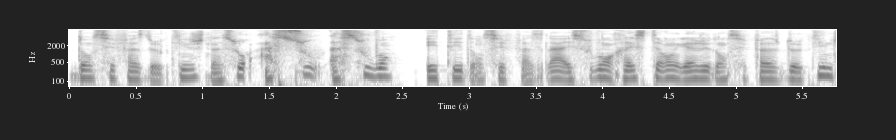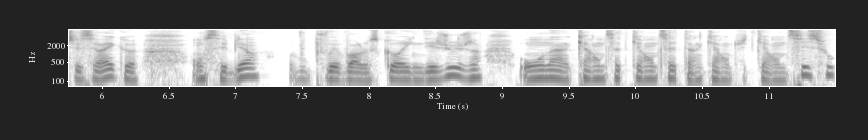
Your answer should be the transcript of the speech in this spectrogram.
dans ces phases de clinch, Nassour a, sou a souvent été dans ces phases-là et souvent resté engagé dans ces phases de clinch. Et c'est vrai que on sait bien, vous pouvez voir le scoring des juges, hein, où on a un 47-47 et un 48-46 où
